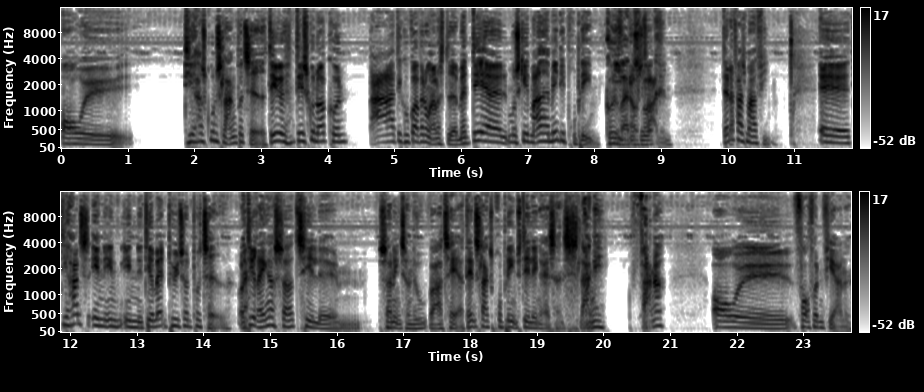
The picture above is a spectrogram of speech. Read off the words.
Og øh, de har sgu en slange på taget. Det, det er sgu nok kun... Ah, det kunne godt være nogle andre steder, men det er måske et meget almindeligt problem. Gud, i er den smuk. Australien. Den er faktisk meget fin. Øh, de har en, en, en diamantpyton på taget, og ja. de ringer så til øh, sådan en, som nu varetager den slags problemstillinger, altså en slangefanger, og øh, for at få den fjernet.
